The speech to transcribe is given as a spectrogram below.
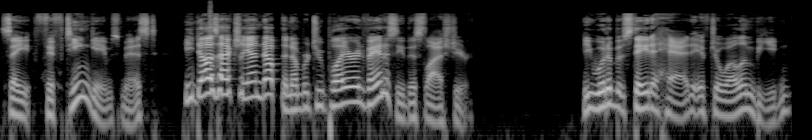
say, 15 games missed, he does actually end up the number two player in fantasy this last year. He would have stayed ahead if Joel Embiid,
